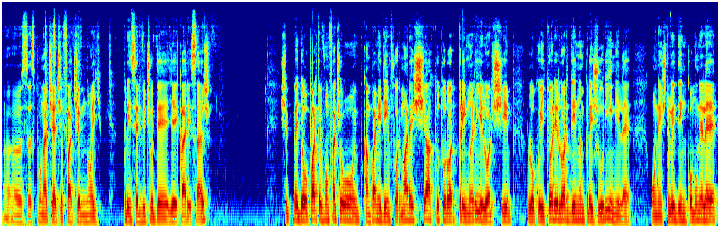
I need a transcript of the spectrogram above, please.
uh, să spun, a ceea ce facem noi prin serviciul de ei carisaj. Și pe de o parte vom face o campanie de informare și a tuturor primăriilor și locuitorilor din împrejurimile Oneștiului, din comunele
